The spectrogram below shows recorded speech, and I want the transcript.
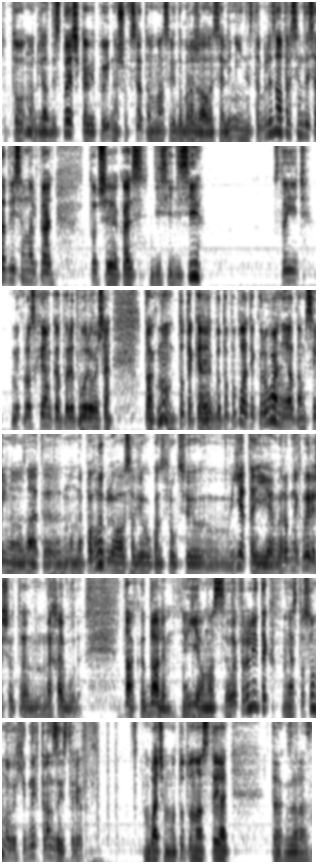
Тобто ну, для дисплейчика, відповідно, що все там у нас відображалося. Лінійний стабілізатор 7805. Тут ще якась DC-DC стоїть мікросхемка перетворювача. Так, ну то таке, якби то по платі керування, я там сильно, знаєте, ну, не поглиблювався в його конструкцію. Є та є. Виробник вирішив, то нехай буде. Так, далі є у нас електролітик е, стосовно вихідних транзисторів. Бачимо, тут у нас стоять. Так, зараз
